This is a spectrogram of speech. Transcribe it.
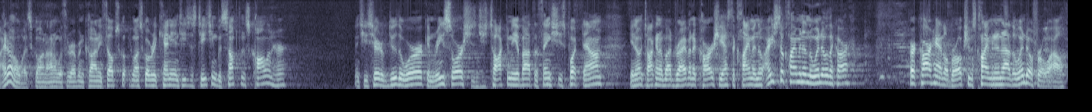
I don't know what's going on with Reverend Connie Phelps. She wants to go over to Kenya and teach us teaching, but something's calling her. And she's here to do the work and resource. And she's talked to me about the things she's put down. You know, talking about driving a car. She has to climb in the. Are you still climbing in the window of the car? Her car handle broke. She was climbing in and out of the window for a while.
